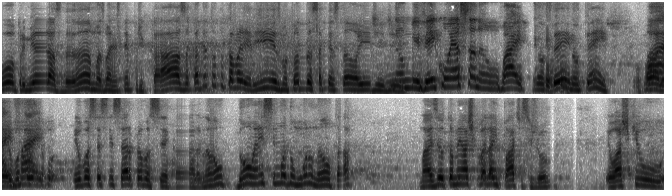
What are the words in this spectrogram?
Pô, primeiras damas, mais tempo de casa. Cadê todo o cavalheirismo, toda essa questão aí de, de... Não me vem com essa não, vai. Não tem, não tem? Vai, Olha, eu vou. Ter, eu, vou, eu vou ser sincero para você, cara. Não, não é em cima do muro não, tá? Mas eu também acho que vai dar empate esse jogo. Eu acho que o,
